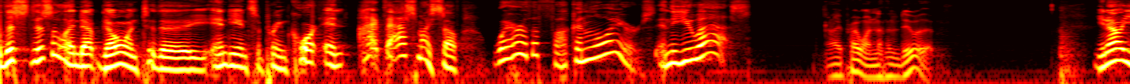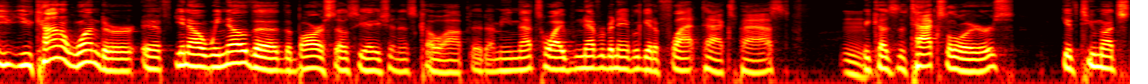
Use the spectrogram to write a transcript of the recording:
this this will end up going to the Indian Supreme Court, and I've asked myself, where are the fucking lawyers in the U.S.? I probably want nothing to do with it. You know, you, you kind of wonder if you know we know the the bar association is co-opted. I mean, that's why we've never been able to get a flat tax passed Mm. because the tax lawyers give too much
